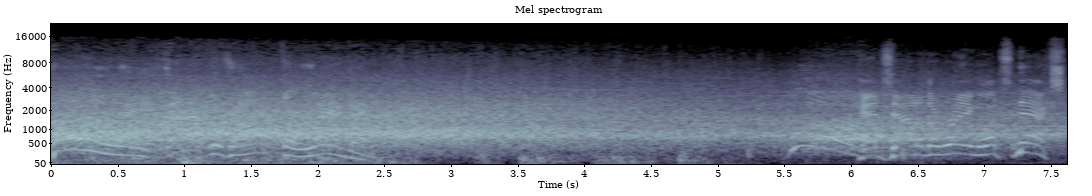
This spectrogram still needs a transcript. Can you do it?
Holy, that was an awful landing. Heads out of the ring. What's next?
